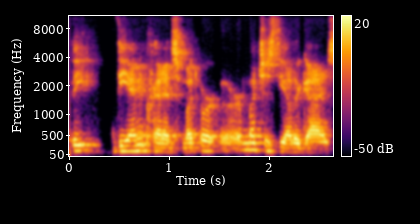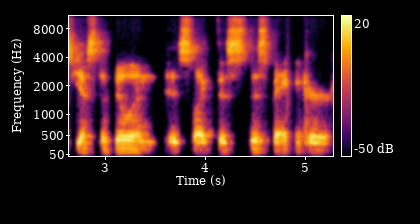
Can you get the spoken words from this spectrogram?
the the end credits, much or, or much as the other guys, yes, the villain is like this this banker.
